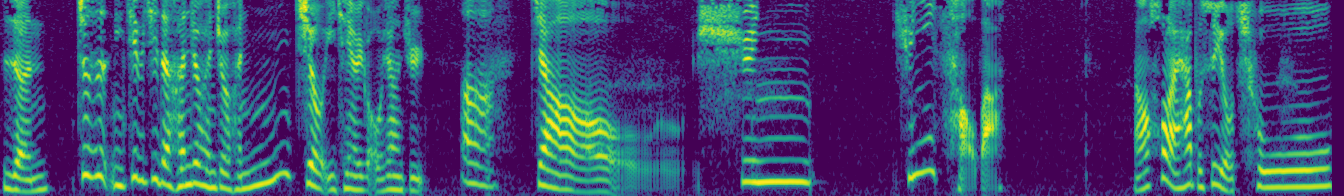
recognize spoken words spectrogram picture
人，就是你记不记得很久很久很久以前有一个偶像剧，嗯，叫薰薰衣草吧。然后后来他不是有出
